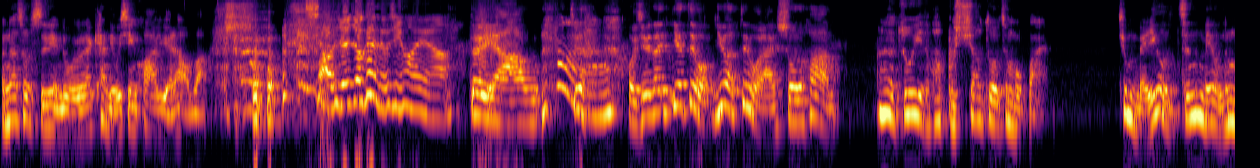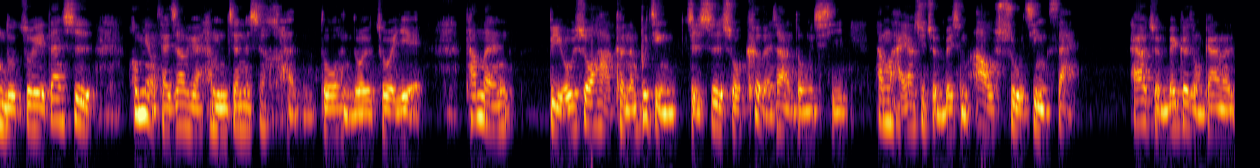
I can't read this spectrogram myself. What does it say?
我那时候十点多我都在看《流星花园》，好吧？小学就看《流星花园》啊？对呀，就我觉得，因为对我，因为对我来说的话，那个作业的话不需要做这么晚。”就没有真的没有那么多作业，但是后面我才知道，原来他们真的是很多很多的作业。他们比如说哈，可能不仅只是说课本上的东西，他们还要去准备什么奥数竞赛，还要准备各种各样的。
